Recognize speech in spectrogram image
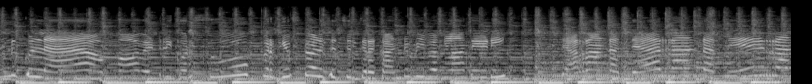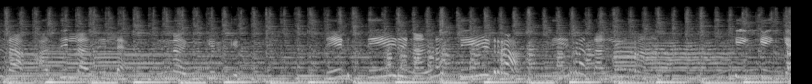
கண்ணுக்குள்ள அம்மா வெற்றிக்கு ஒரு சூப்பர் கிஃப்ட் ஒளிச்சு வச்சிருக்கிற கண்டுபிடி தேடி. தேர்றாண்டா தேர்றாண்டா தேர்றாண்டா அது இல்லை அது இல்லை இன்னும் இங்க இருக்கு. தேடு தேடு நல்லா தேடுறா. தேடுறா தள்ளி விடுறானடா இங்க இங்க இங்க.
